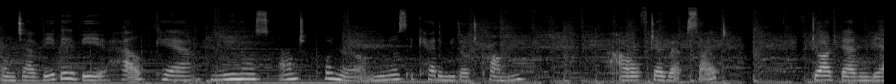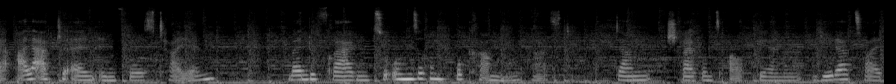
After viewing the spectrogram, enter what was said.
unter www.healthcare-entrepreneur-academy.com auf der Website. Dort werden wir alle aktuellen Infos teilen. Wenn du Fragen zu unseren Programmen hast, dann schreib uns auch gerne jederzeit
